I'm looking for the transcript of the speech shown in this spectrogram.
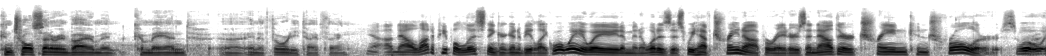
control center environment, command uh, authority type thing. Yeah. Now a lot of people listening are going to be like, "Well, wait, wait a minute. What is this? We have train operators, and now they're train controllers. Well,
